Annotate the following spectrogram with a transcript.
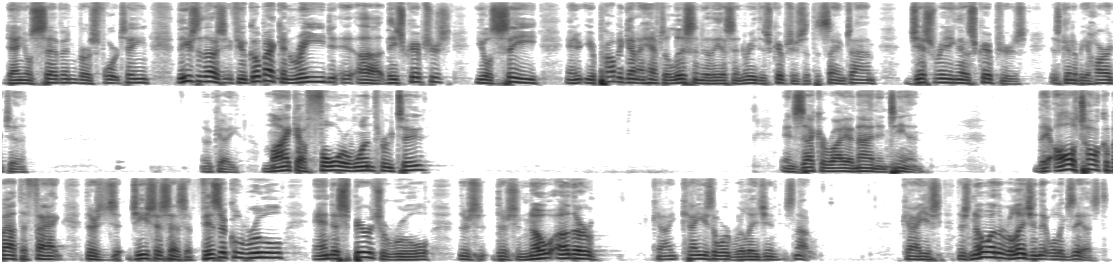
Daniel 7, verse 14. These are those, if you go back and read uh, these scriptures, you'll see, and you're probably going to have to listen to this and read the scriptures at the same time. Just reading those scriptures is going to be hard to. Okay. Micah 4, 1 through 2. And Zechariah 9 and 10. They all talk about the fact there's Jesus has a physical rule and a spiritual rule. There's there's no other can I can I use the word religion? It's not can I use there's no other religion that will exist.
